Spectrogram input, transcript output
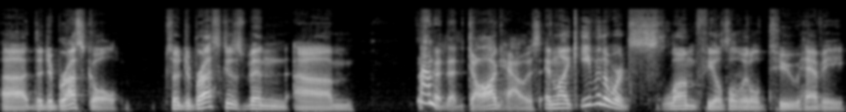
uh, the DeBrusk goal. So DeBrusk has been um, not in the doghouse, and like even the word slump feels a little too heavy.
